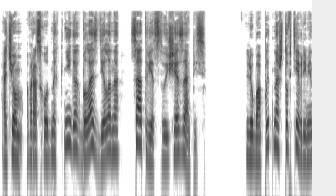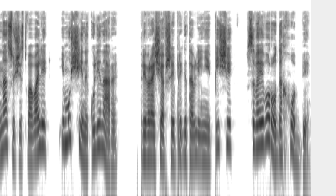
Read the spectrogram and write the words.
о чем в расходных книгах была сделана соответствующая запись. Любопытно, что в те времена существовали и мужчины-кулинары, превращавшие приготовление пищи в своего рода хобби.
